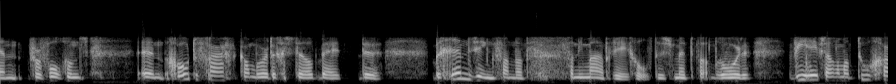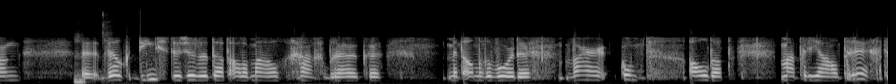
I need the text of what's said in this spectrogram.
en vervolgens een grote vraag kan worden gesteld bij de begrenzing van, dat, van die maatregel. Dus met andere woorden, wie heeft allemaal toegang? Uh, welke diensten zullen dat allemaal gaan gebruiken? Met andere woorden, waar komt al dat materiaal terecht?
